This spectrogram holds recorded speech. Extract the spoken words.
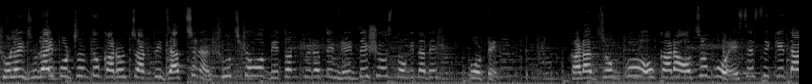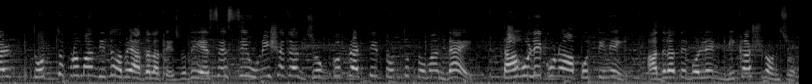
ষোলোই জুলাই পর্যন্ত কারোর চাকরি যাচ্ছে না। সুদ সহ বেতন ফেরতের নির্দেশও স্থগিতাদেশ কোর্টের কারা যোগ্য ও কারা অযোগ্য, এসএসসি কে তার তথ্য প্রমাণ দিতে হবে আদালতে। যদি এসএসসি উনিশ হাজার যোগ্য প্রার্থীর তথ্য প্রমাণ দেয়, তাহলে কোনো আপত্তি নেই। আদালতে বললেন বিকাশ রঞ্জন।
